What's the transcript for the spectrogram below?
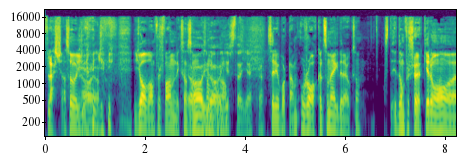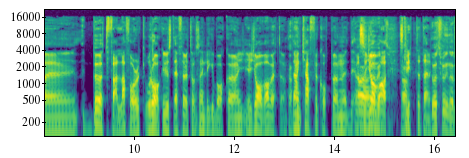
Flash, alltså Ja, ja. Javan försvann liksom. Som, Ja, som, ja, just det, jäklar. Så det är borta. Oracle som ägde det också. De försöker att ha, eh, bötfälla folk. Oracle just det företag som ligger bakom eh, Java vet du. Jaha. Den kaffekoppen, det- Ja, alltså jag Java, vet. skriptet där. Du var tvungen att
